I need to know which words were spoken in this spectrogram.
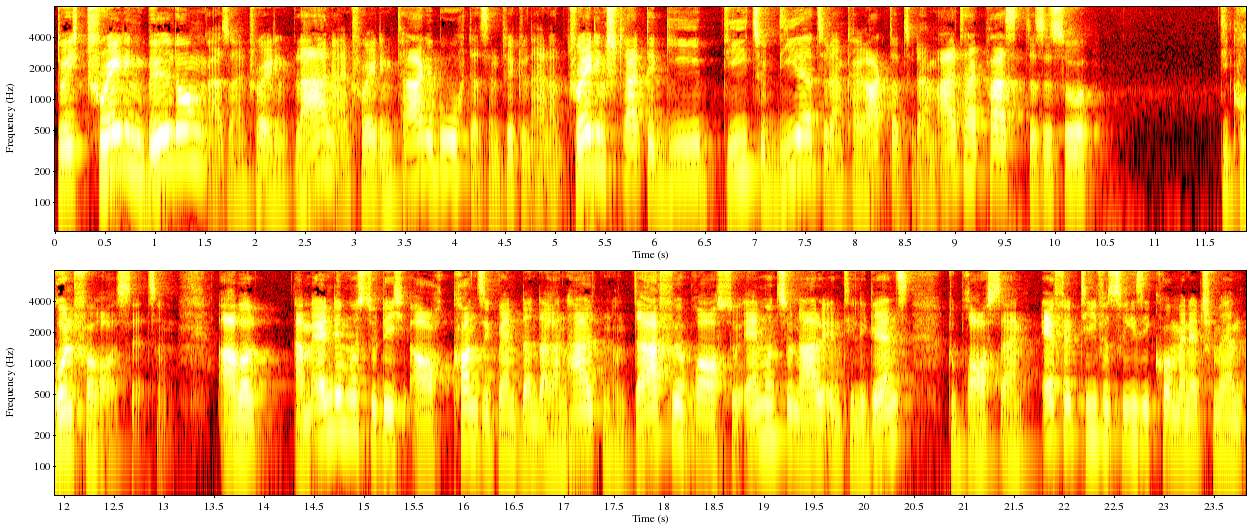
Durch Trading-Bildung, also ein Trading-Plan, ein Trading-Tagebuch, das Entwickeln einer Trading-Strategie, die zu dir, zu deinem Charakter, zu deinem Alltag passt, das ist so die Grundvoraussetzung. Aber am Ende musst du dich auch konsequent dann daran halten und dafür brauchst du emotionale Intelligenz, du brauchst ein effektives Risikomanagement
